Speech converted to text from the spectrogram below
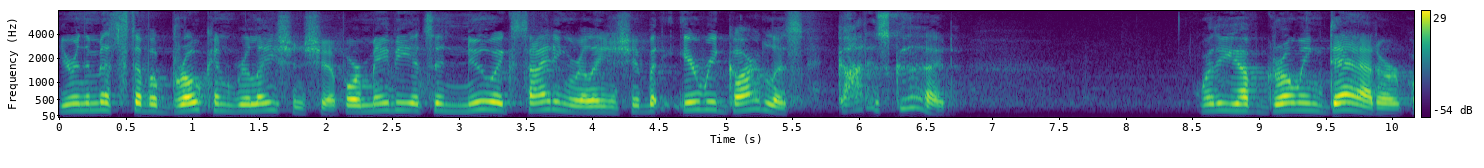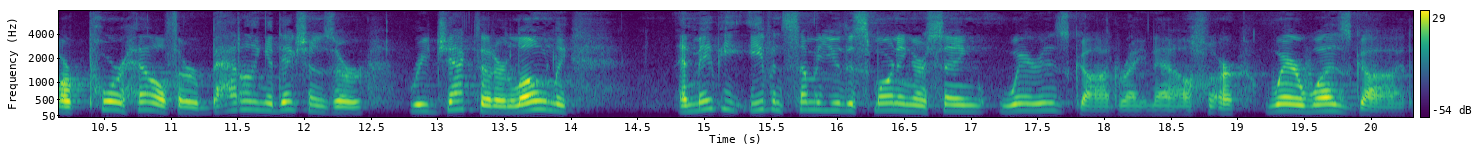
You're in the midst of a broken relationship, or maybe it's a new, exciting relationship, but irregardless, God is good. Whether you have growing debt, or, or poor health, or battling addictions, or rejected, or lonely, and maybe even some of you this morning are saying, Where is God right now? Or where was God?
